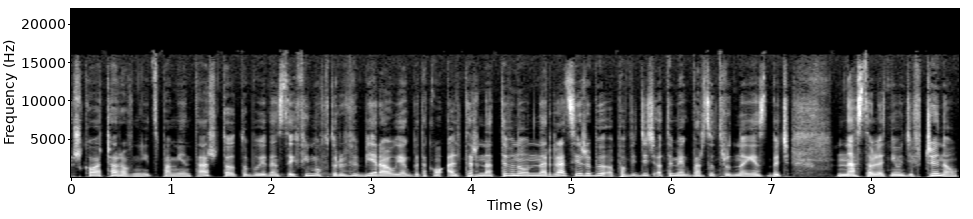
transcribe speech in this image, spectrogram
Szkoła Czarownic, pamiętasz? To, to był jeden z tych filmów, który wybierał jakby taką alternatywną narrację, żeby opowiedzieć o tym, jak bardzo trudno jest być nastoletnią dziewczyną.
